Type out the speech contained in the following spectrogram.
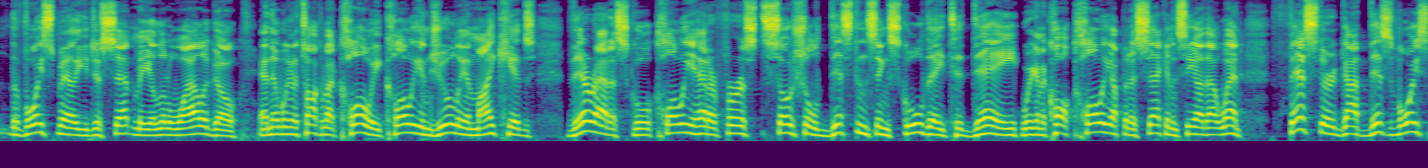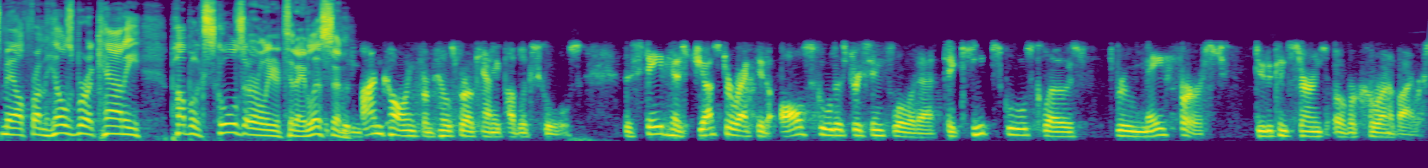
the voicemail you just sent me a little while ago, and then we're going to talk about Chloe. Chloe and Julie and my kids, they're out of school. Chloe had her first social distancing school day today. We're going to call Chloe up in a second and see how that went. Fester got this voicemail from Hillsborough County Public Schools earlier today. Listen. I'm calling from Hillsborough County Public Schools. The state has just directed all school districts in Florida to keep schools closed through May 1st due to concerns over coronavirus.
